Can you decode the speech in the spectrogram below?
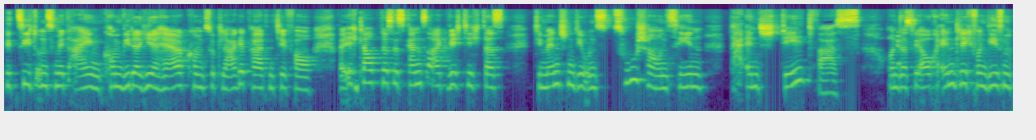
bezieht uns mit ein, komm wieder hierher, komm zu Klagepaten TV, weil ich glaube, das ist ganz arg wichtig, dass die Menschen, die uns zuschauen, sehen, da entsteht was und ja. dass wir auch endlich von diesem,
